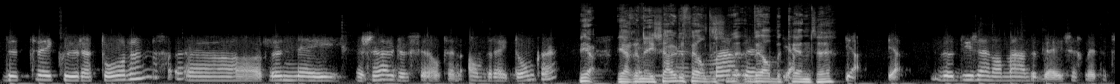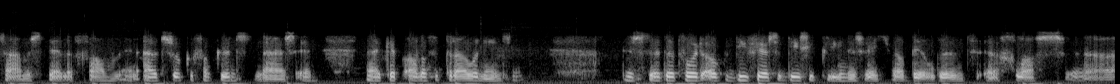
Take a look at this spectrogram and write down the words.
de twee curatoren. eh, René Zuiderveld en André Donker. Ja, ja René die Zuiderveld is wel- bekend, hè? Ja, Die zijn al maanden bezig met het samenstellen van en uitzoeken van kunstenaars. En nou, ik heb alle vertrouwen in ze. Dus uh, dat worden ook diverse disciplines, weet je wel, beeldend, uh, glas, uh,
